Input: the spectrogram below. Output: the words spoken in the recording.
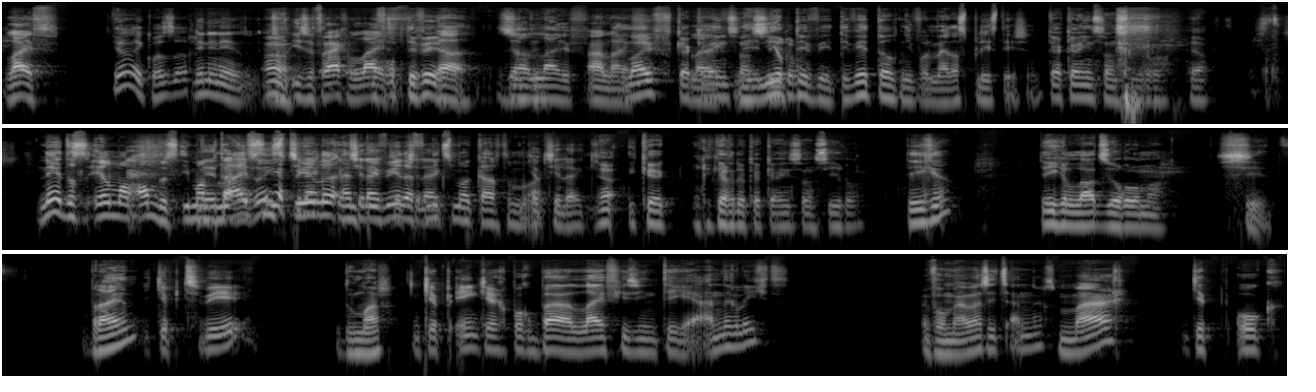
Live. Ja, ik was daar. Nee, nee, nee. Ah. Is een vraag live. Of op tv. Ja, Ja, live. Ah, live. Live, Kaka in. San Nee, niet Siro. op tv. TV telt niet voor mij, dat is PlayStation. Kaka in San Siro, ja. Nee, dat is helemaal anders. Iemand Nee, live zien Je hebt spelen je en hebt tv je dat hebt heeft niks met elkaar te Je maken. hebt gelijk. Ja, ik eh, Ricardo Kaka in San Siro. Tegen? Tegen Lazio Roma. Shit. Brian? Ik heb twee. Doe maar. Ik heb één keer Pogba live gezien tegen Anderlecht. En voor mij was het iets anders. Maar ik heb ook,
